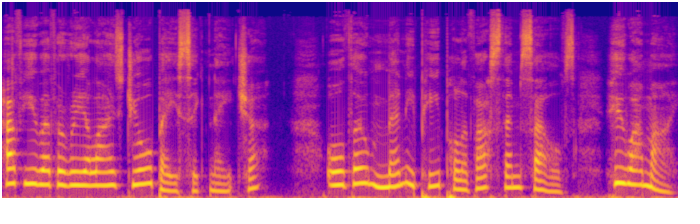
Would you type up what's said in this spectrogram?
Have you ever realized your basic nature? Although many people have asked themselves, Who am I?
